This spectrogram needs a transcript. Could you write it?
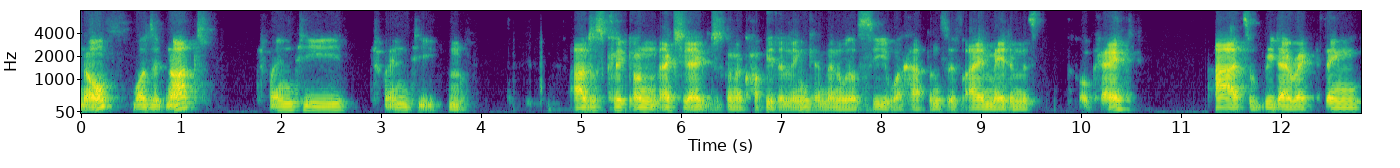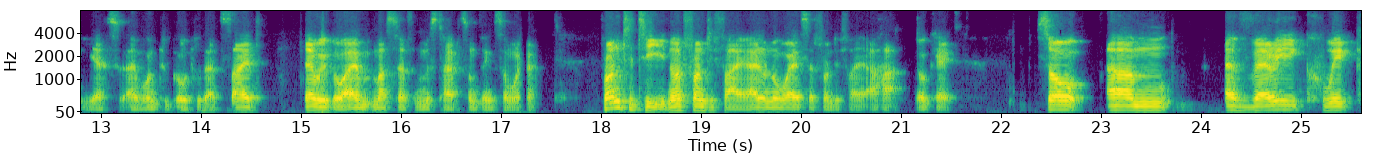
No, was it not? 2020. Hmm. I'll just click on, actually, I'm just going to copy the link, and then we'll see what happens if I made a mistake. OK. Ah, it's a redirect thing. Yes, I want to go to that site. There we go. I must have mistyped something somewhere. Frontity, not Frontify. I don't know why I said Frontify. Aha, OK. So um, a very quick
